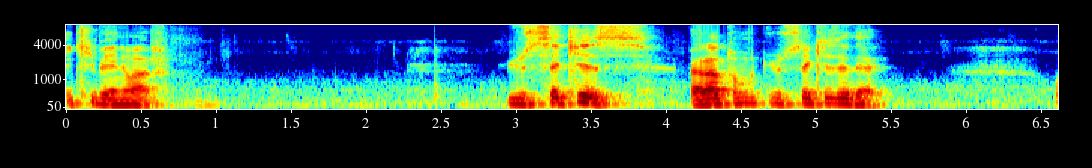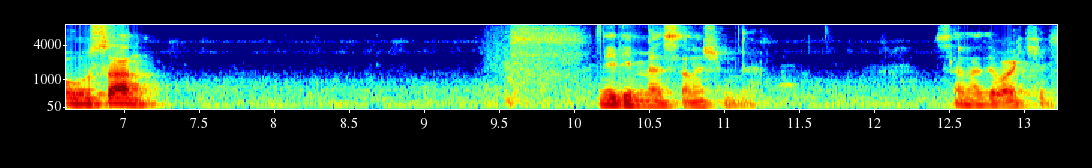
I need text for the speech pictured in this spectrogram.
2 beğeni var. 108. Berat Umut 108 idi. Oğuzhan ne diyeyim ben sana şimdi? Sen hadi bakayım.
